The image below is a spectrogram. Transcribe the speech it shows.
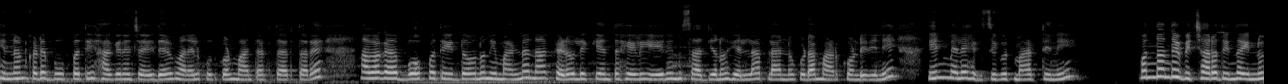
ಇನ್ನೊಂದು ಕಡೆ ಭೂಪತಿ ಹಾಗೆಯೇ ಜಯದೇವ್ ಮನೇಲಿ ಕೂತ್ಕೊಂಡು ಮಾತಾಡ್ತಾ ಇರ್ತಾರೆ. ಆವಾಗ ಭೂಪತಿ ಇದ್ದವನು, ನಿಮ್ಮ ಅಣ್ಣನ ಕೆಡೋಲಿಕ್ಕೆ ಅಂತ ಹೇಳಿ ಏನೇನು ಸಾಧ್ಯನೋ ಎಲ್ಲ ಪ್ಲ್ಯಾನ್ನು ಕೂಡ ಮಾಡ್ಕೊಂಡಿದ್ದೀನಿ ಇನ್ಮೇಲೆ ಎಕ್ಸಿಕ್ಯೂಟ್ ಮಾಡ್ತೀನಿ. ಒಂದೊಂದೇ ವಿಚಾರದಿಂದ ಇನ್ನೂ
